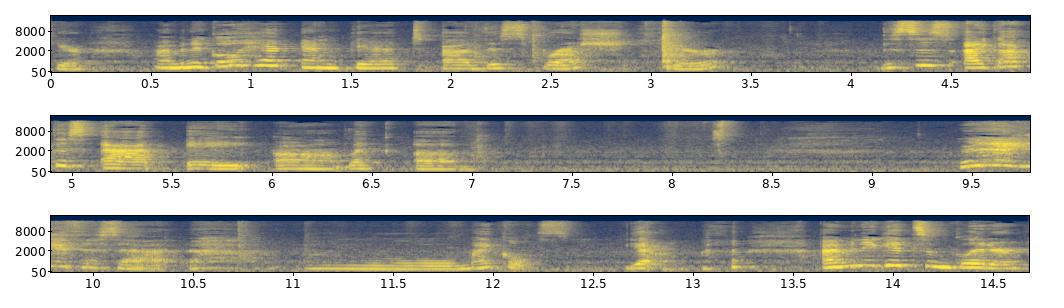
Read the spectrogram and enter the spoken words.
here. I'm gonna go ahead and get uh, this brush here. This is, I got this at a, uh, like Where did I get this at? Oh, Michael's. Yeah. I'm going to get some glitter.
